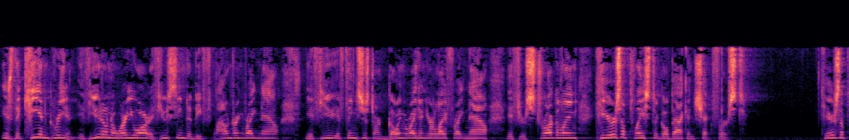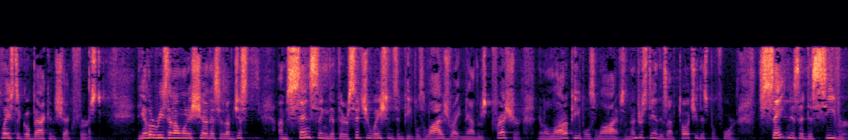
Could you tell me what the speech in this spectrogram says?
is the key ingredient. If you don't know where you are, if you seem to be floundering right now, if you, if things just aren't going right in your life right now, if you're struggling, here's a place to go back and check check first. Here's a place to go back and check first. The other reason I want to share this is I'm just I'm sensing that there are situations in people's lives right now. There's pressure in a lot of people's lives. And understand this, I've taught you this before. Satan is a deceiver.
